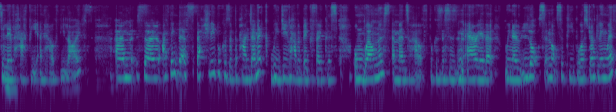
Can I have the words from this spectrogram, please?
to live happy and healthy lives. Um, so I think that especially because of the pandemic, we do have a big focus on wellness and mental health because this is an area that we know lots and lots of people are struggling with.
